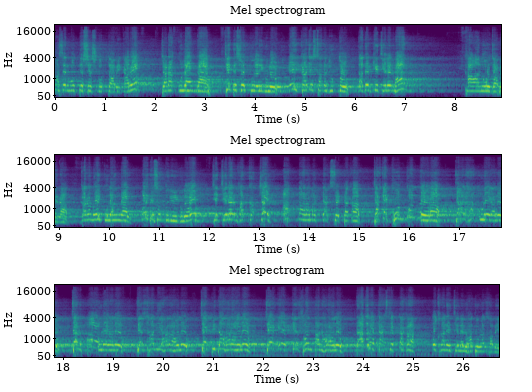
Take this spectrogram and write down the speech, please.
মাসের মধ্যে শেষ করতে হবে। কারণ যারা কুলাঙ্গার, যে দেশের দূরেগুলো এই কাজের সাথে যুক্ত, তাদেরকে জেলের ভাগ খাওয়ানো যাবে না। কারণ ওই কুলাঙ্গার, ওই দেশদ্রোহী গুলো যে জেলের ভাত খাচ্ছে, আপনার আমার ট্যাক্সের টাকা, যাকে খুন করল ওরা, যার হাত উড়ে গেল, যার পা উড়ে গেল, যে স্বামী হারা হলো, যে পিতা হারা হলো সন্তান হারা হলো তাদেরও ট্যাক্সের টাকা ওখানে জেলের হাতে ওরা খাবে।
